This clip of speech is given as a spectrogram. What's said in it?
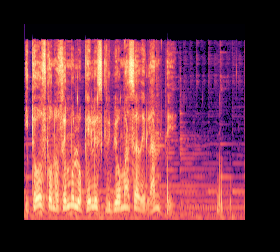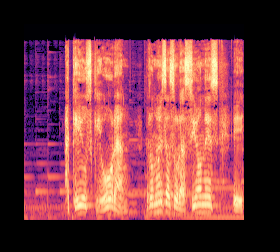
Y todos conocemos lo que él escribió más adelante. Aquellos que oran, pero no esas oraciones eh,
